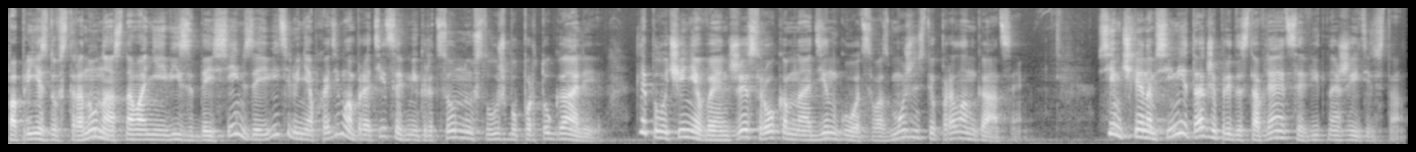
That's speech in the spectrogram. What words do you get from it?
По приезду в страну на основании визы D7 заявителю необходимо обратиться в миграционную службу Португалии для получения ВНЖ сроком на один год с возможностью пролонгации. Всем членам семьи также предоставляется вид на жительство.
